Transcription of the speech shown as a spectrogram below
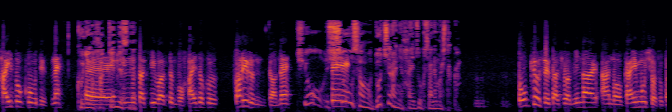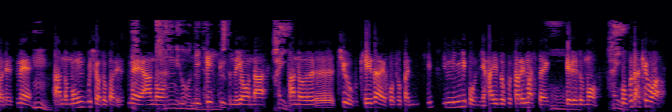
配属をですね、国の派遣ですね、えー、勤務先は全部配属されるんですよね。翔さんはどちらに配属されましたか？同級生たちはみんな、あの、外務省とかですね、うん、あの、文部省とかですね、あの、日経新聞のような、はい、あの、中国経済法とか、人民日本に配属されましたけれども、はい、僕だけは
